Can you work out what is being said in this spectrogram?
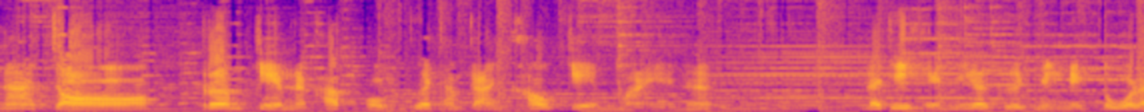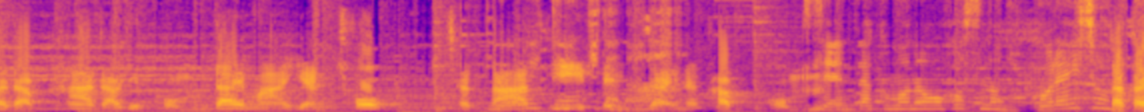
หน้าจอเริ่มเกมนะครับผมเพื่อทำการเข้าเกมใหม่นะและที่เห็นนี่ก็คือหนึ่งในตัวระดับ 5 ดาวที่ผมได้มาอย่างโชคชะตาที่เป็นใจนะครับผม ถ้าใคร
